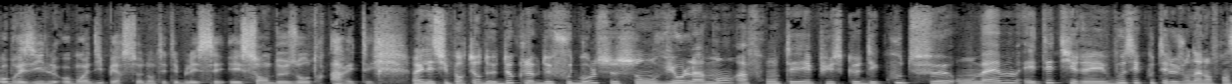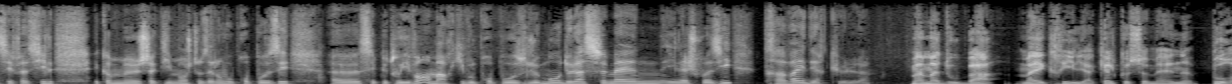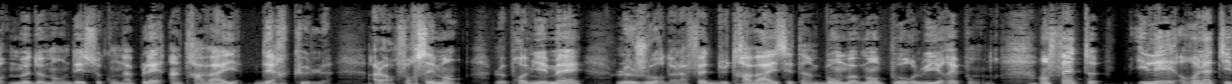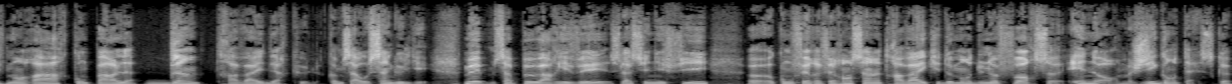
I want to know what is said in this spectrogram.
Au Brésil, au moins 10 personnes ont été blessées et 102 autres arrêtées. les supporters de deux clubs de football se sont violemment affrontés puisque des coups de feu ont même été tirés. Vous écoutez le journal en français facile et comme chaque dimanche, nous allons vous proposer, euh, c'est plutôt Yvan Amar qui vous le propose, le mot de la semaine. Il a choisi travail d'Hercule. Mamadou Ba m'a écrit il y a quelques semaines pour me demander ce qu'on appelait un travail d'Hercule. Alors forcément, le 1er mai, le jour de la fête du travail, c'est un bon moment pour lui répondre. En fait, il est relativement rare qu'on parle d'un travail d'Hercule, comme ça au singulier. Mais ça peut arriver, cela signifie euh, qu'on fait référence à un travail qui demande une force énorme, gigantesque.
